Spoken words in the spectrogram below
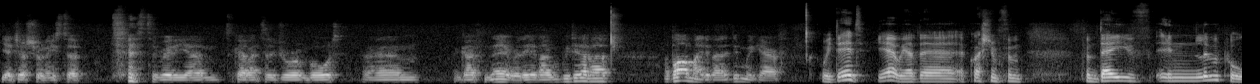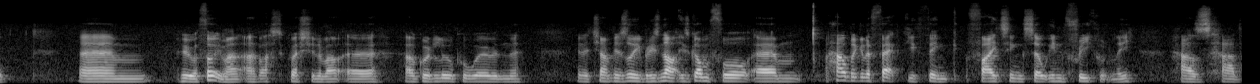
yeah, Joshua needs to to really um, to go back to the drawing board um, and go from there. Really, and uh, we did have a, a barmaid about it, didn't we, Gareth? We did, yeah. We had a, a question from from Dave in Liverpool, um, who I thought he might have asked a question about uh, how good Liverpool were in the in the Champions League, but he's not. He's gone for um, how big an effect do you think fighting so infrequently has had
